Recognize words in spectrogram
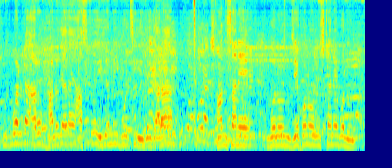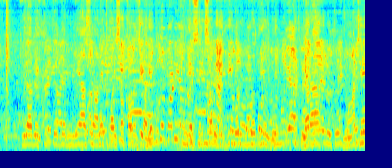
ফুটবলটা আরও ভালো জায়গায় আসতো, এই জন্যই বলছি যে যারা ফাংশানে বলুন, যে কোনো অনুষ্ঠানে বলুন ক্রীড়া ব্যক্তিত্বদের নিয়ে আসে অনেক পয়সা খরচ করে। কিন্তু সেই সব ব্যক্তিদের অনুরোধ করব, যারা মাঠে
